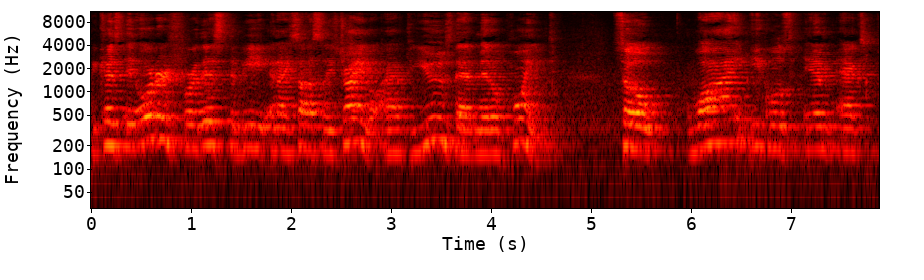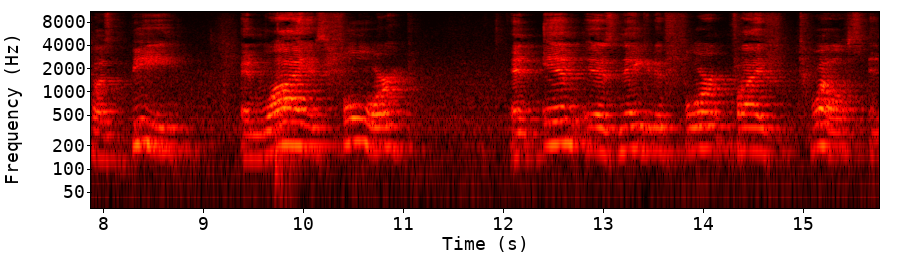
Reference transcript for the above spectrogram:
because in order for this to be an isosceles triangle, I have to use that middle point. So y equals mx plus b, and y is 4, and m is negative 4, 5 twelfths, and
